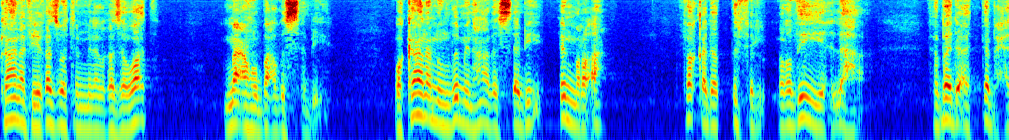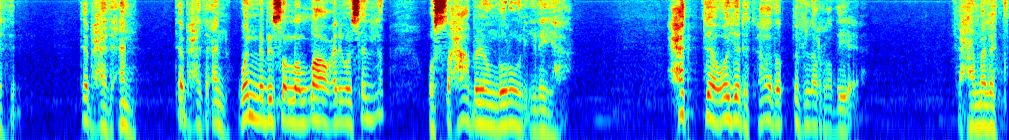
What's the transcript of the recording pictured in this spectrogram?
كان في غزوة من الغزوات معه بعض السبي وكان من ضمن هذا السبي امرأة فقدت طفل رضيع لها فبدأت تبحث تبحث عنه تبحث عنه. والنبي صلى الله عليه وسلم والصحابة ينظرون إليها حتى وجدت هذا الطفل الرضيع فحملته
